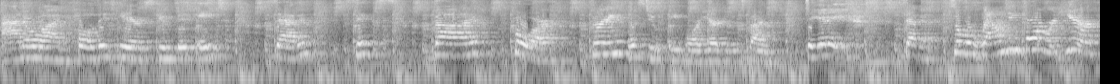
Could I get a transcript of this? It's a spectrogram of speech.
and one. Hold it here, scoop it, eight, seven, six, five, four, three, let's do eight more here because it's fun. Take it, eight, seven. So we're rounding forward here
